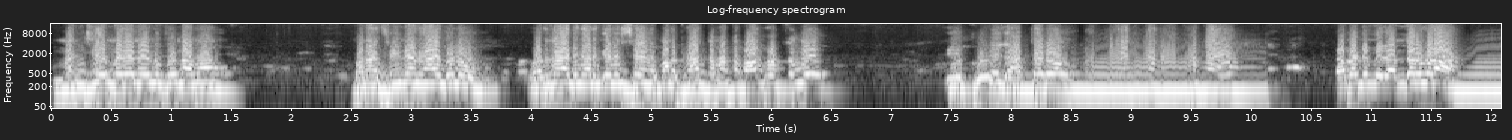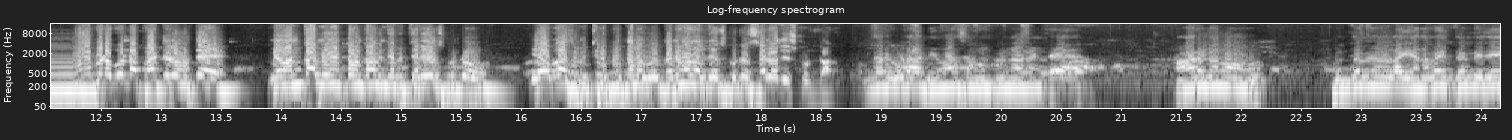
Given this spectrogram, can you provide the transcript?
మంచి ఎమ్మెల్యేని ఎన్నుకున్నాము. మన సీనియర్ నాయకులు వరదనాటి గారు గెలిస్తే మన ప్రాంతం అంతా బాగుపడుతుంది. ఈ కూలీ హత్యలు కాబట్టి మీరందరూ కూడా భయపడకుండా పార్టీలో ఉంటే మేమంతా మేము ఎంత ఉంటామని చెప్పి తెలియజేసుకుంటూ ఈ అవకాశం ఇచ్చిన పెద్దలకు ధన్యవాదాలు చేసుకుంటూ సెలవు తీసుకుంటున్నారు అందరూ కూడా నివాసం ఉంటున్నారంటే కారణము పంతొమ్మిది వందల ఎనభై తొమ్మిది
